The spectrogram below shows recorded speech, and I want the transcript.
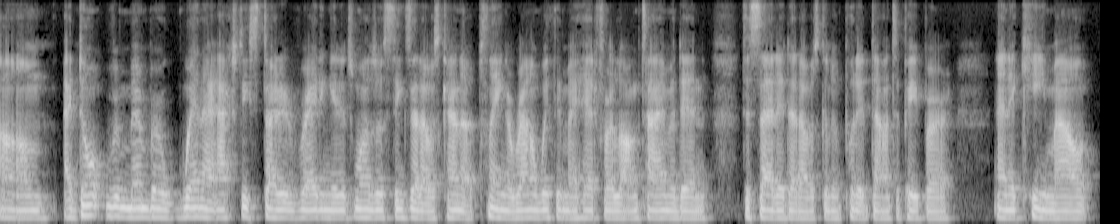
um, I don't remember when I actually started writing it. It's one of those things that I was kind of playing around with in my head for a long time and then decided that I was going to put it down to paper. And it came out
